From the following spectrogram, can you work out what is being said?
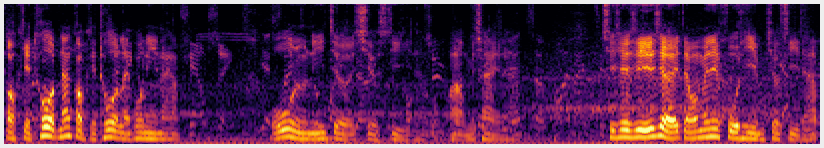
กรอบเขตโทษนะกรอบเขตโทษอะไรพวกนี้นะครับ โอ้วันนี้เจอเชลซีนะครับอ่าไม่ใช่นะครับเชลซีเฉยๆแต่ว่าไม่ได้ฟูลทีมเชลซีนะครับ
